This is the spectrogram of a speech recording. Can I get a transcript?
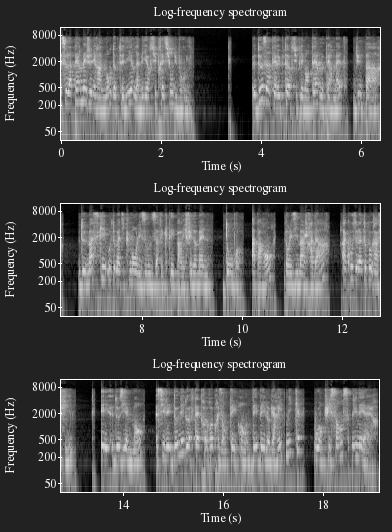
Cela permet généralement d'obtenir la meilleure suppression du bruit. Deux interrupteurs supplémentaires me permettent, d'une part, de masquer automatiquement les zones affectées par les phénomènes d'ombre apparents dans les images radar à cause de la topographie, et deuxièmement, si les données doivent être représentées en dB logarithmique ou en puissance linéaire.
